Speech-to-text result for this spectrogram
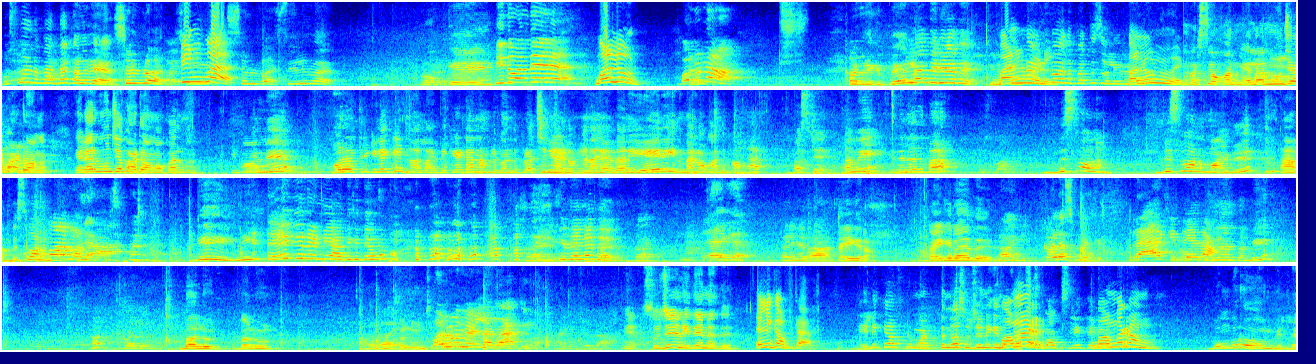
புஸ்வானம் தான் என்ன colour silver silver silver silver okay இது வந்து பலூன் பலூனா இவருக்கு பேர்லாம் தெரியாது இது Balloon என்ன வெடி. இருக்கோ அதை பத்தி சொல்லிடுங்க Balloon வெடி. வரிசையா உட்காருங்க. எல்லாரும் மூஞ்சே காட்டுவாங்க. எல்லாரும் மூஞ்சே காட்டுவாங்க. உட்காருங்க. இப்போ வந்து ஒரு ஒருத்தர்கிட்ட கேட்டு வரலாம். இப்படி கேட்டால் நம்மளுக்கு வந்து பிரச்சனை ஆயிடும். ஏன்னா எல்லாரும் ஏறி இது மேலே உட்காந்துப்பாங்க. ஃபர்ஸ்ட் தம்பி இது என்னதுப்பா? பிஸ்வானம். பிஸ்வானமா இது? ஆ பிஸ்வானமா டேய் நீ டேகர் நீ அதுக்கு தேவை இது என்னது? டைகர் டைகரா டைகரா டைகரா இது தம்பி? பலூன் பலூன் சுஜன் இது என்னது? ஹெலிகாப்டர் ஹெலிகாப்டர் மட்டும்தான் சுஜனுக்கு. பாக்ஸ்லயே பம்பரம் பொம்புரோம் இல்ல.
